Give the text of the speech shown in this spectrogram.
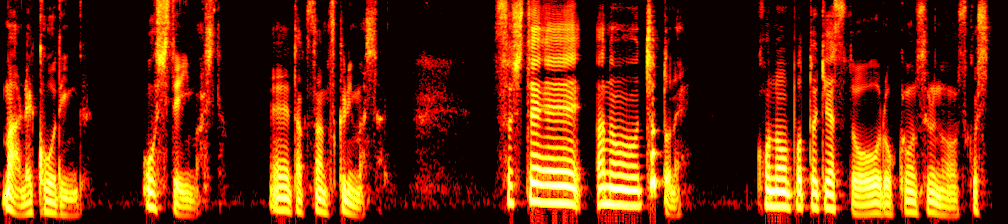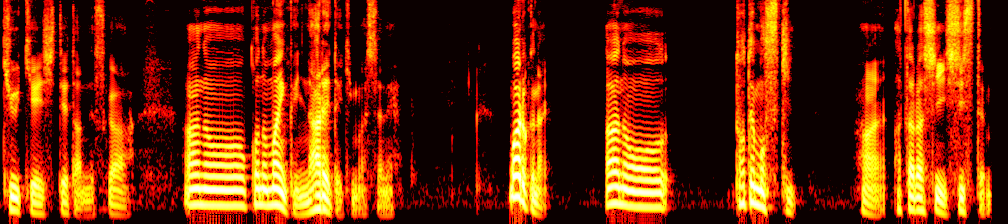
まあ、レコーディングをしていました、えーたくさん作りました。そしてあのちょっとねこのポッドキャストを録音するのを少し休憩してたんですがあのこのマイクに慣れてきましたね。悪くない。あのとても好き、はい、新しいシステム、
